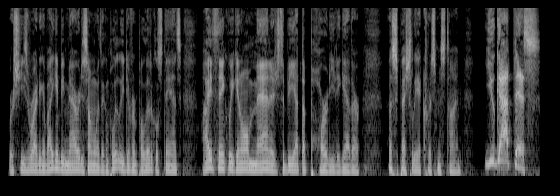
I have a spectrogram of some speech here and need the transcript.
where she's writing, if I can be married to someone with a completely different political stance, I think we can all manage to be at the party together, especially at Christmas time. You got this.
